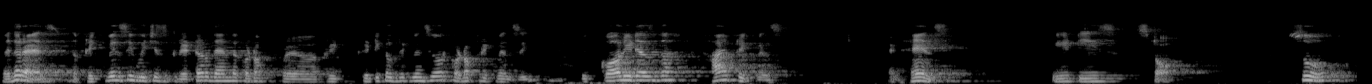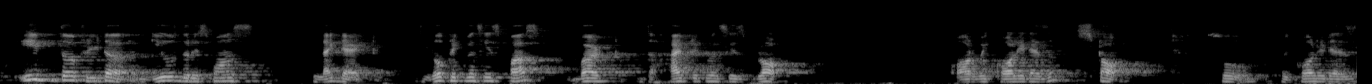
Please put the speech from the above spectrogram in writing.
whereas the frequency which is greater than the cutoff uh, critical frequency or cutoff frequency we call it as the high frequency. And hence it is stop. So if the filter gives the response like that low frequency is pass but the high frequency is blocked or we call it as a stop. So we call it as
